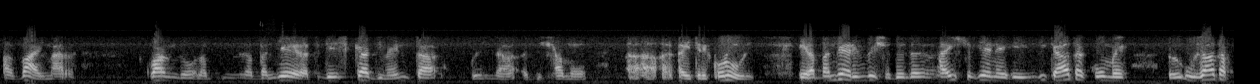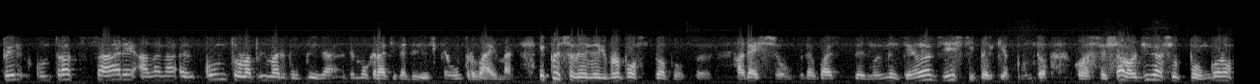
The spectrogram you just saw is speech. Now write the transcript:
a Weimar, quando la, la bandiera tedesca diventa quella diciamo ai tre colori e la bandiera invece del Reich viene indicata come eh, usata per contrastare alla, eh, contro la prima Repubblica Democratica Tedesca, contro Weimar. E questo viene riproposto dopo, eh, adesso da dai movimenti neonazisti perché appunto con la stessa logica si oppongono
